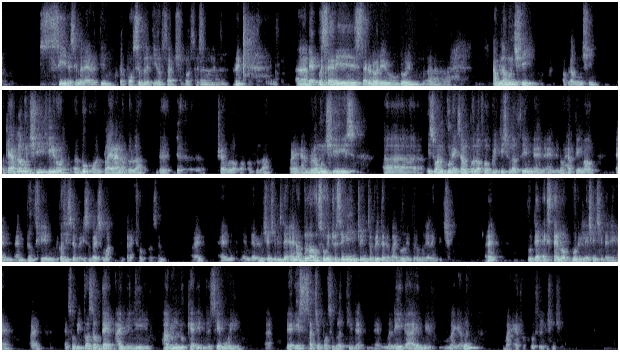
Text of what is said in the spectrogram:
see the similarity, the possibility of such, of such similarity, mm. right? Uh, that person is, I don't know whether you know him, uh, Abdullah Munshi. Abdullah Munshi. Okay, Abdullah Munshi, he wrote a book on Pelayaran Abdullah, the, the travel of Abdullah right? And Abdullah Munshi is uh, is one good example of how British loved him and, and you know helped him out and, and built him because he's a, he's a very smart intellectual person, right? And, and the relationship is there. And Abdullah also interestingly inter- interpreted the Bible into the Malay language, right? To that extent of good relationship that they had, right? And so because of that, I believe I don't look at it in the same way. Uh, there is such a possibility that, that Malay guy with Magellan might have a close relationship.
